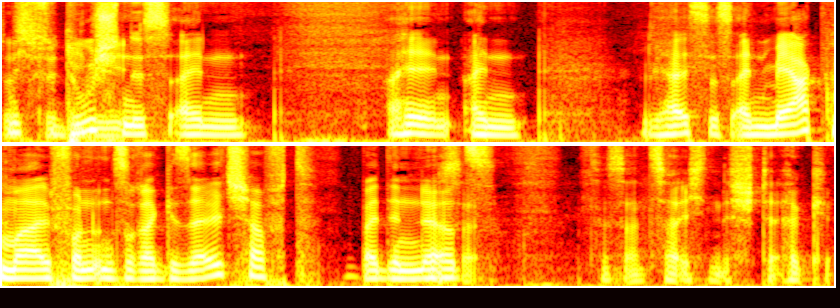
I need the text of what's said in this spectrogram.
Nicht zu duschen ist ein, ein, ein, wie heißt das, ein Merkmal von unserer Gesellschaft bei den Nerds. Das ist ein Zeichen der Stärke.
